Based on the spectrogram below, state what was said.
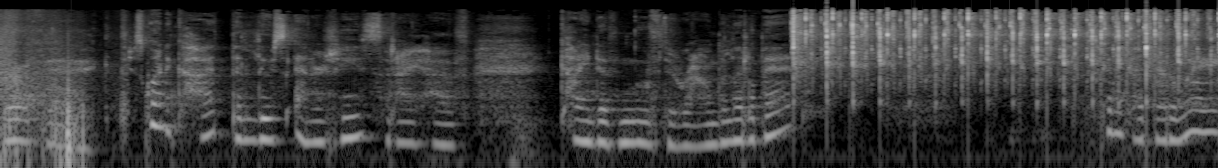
Perfect. I'm just going to cut the loose energies that I have kind of moved around a little bit. Just gonna cut that away.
